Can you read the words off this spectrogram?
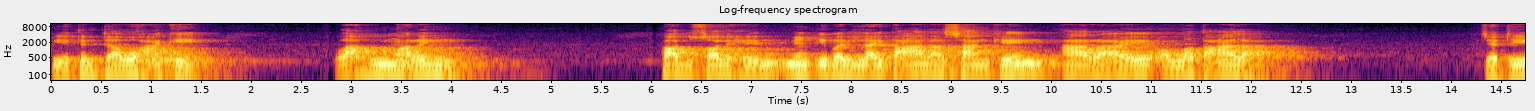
piye? Den dawuhake lahu maring ba'd sholihin min qibalillahi ta'ala saking arahe Allah taala jadi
